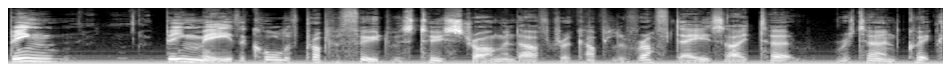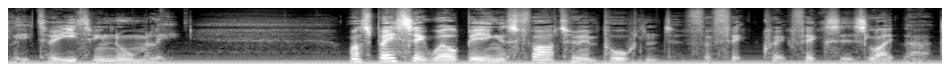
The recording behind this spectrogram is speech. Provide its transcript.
Being being me, the call of proper food was too strong, and after a couple of rough days, I returned quickly to eating normally. One's basic well-being is far too important for fi- quick fixes like that.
